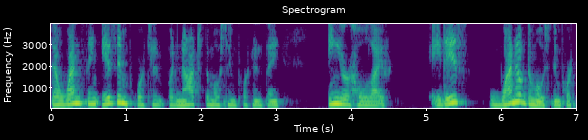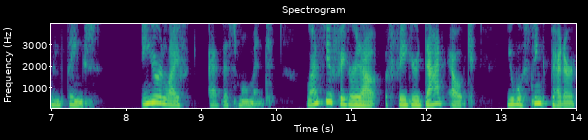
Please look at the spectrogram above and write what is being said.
that one thing is important, but not the most important thing in your whole life. It is one of the most important things in your life at this moment. Once you figure it out, figure that out, you will think better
